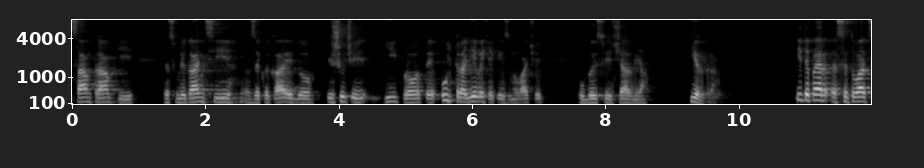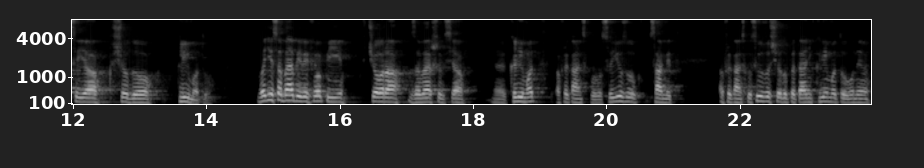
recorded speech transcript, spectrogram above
сам Трамп і республіканці закликають до рішучих дій проти ультралівих, яких звинувачують у вбивстві Чарля Кірка. І тепер ситуація щодо клімату. В Адіс-Абебі в Ефіопії вчора завершився е, клімат Африканського Союзу, саміт Африканського Союзу щодо питань клімату. Вони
